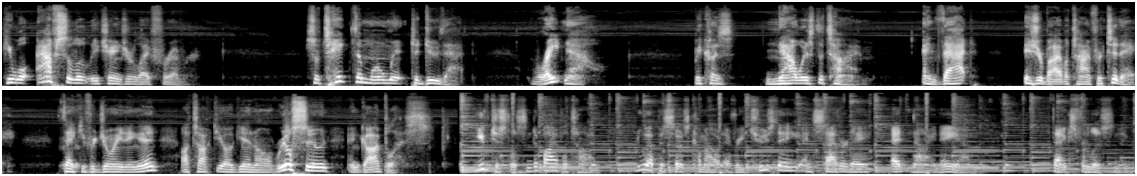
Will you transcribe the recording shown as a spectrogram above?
He will absolutely change your life forever. So take the moment to do that right now because now is the time. And that is your Bible time for today. Thank you for joining in. I'll talk to you again all real soon, and God bless. You've just listened to Bible Time New episodes come out every Tuesday and Saturday at 9 a.m. Thanks for listening.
